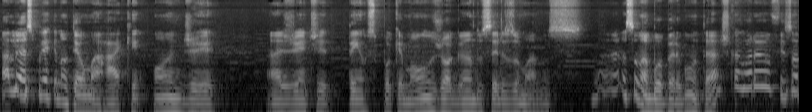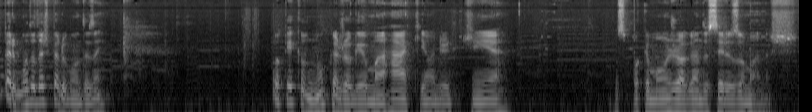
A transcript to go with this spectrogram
Aliás, por que, que não tem uma hack onde a gente tem os pokémons jogando seres humanos? Essa é uma boa pergunta. Acho que agora eu fiz uma pergunta das perguntas, hein? Por que, que eu nunca joguei uma hack onde tinha os pokémons jogando seres humanos?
